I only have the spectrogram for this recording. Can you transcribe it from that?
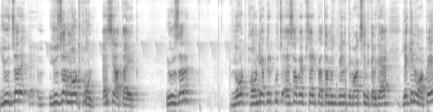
user user not found ऐसे आता है एक। यूज़र नोट फाउंड या फिर कुछ ऐसा वेबसाइट पे आता मेरे दिमाग से निकल गया है, लेकिन वहाँ पे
